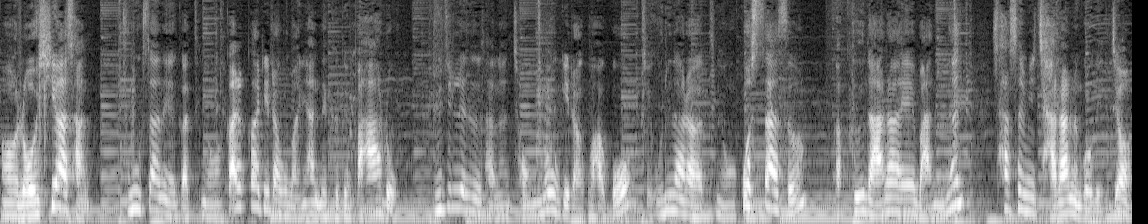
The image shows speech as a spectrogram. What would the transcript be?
어, 러시아산, 중국산 같은 경우는 깔깔이라고 많이 하는데 그게 마로, 뉴질랜드산은 정록이라고 하고 우리나라 같은 경우는 꽃사슴, 그러니까 그 나라에 맞는 사슴이 자라는 거겠죠.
